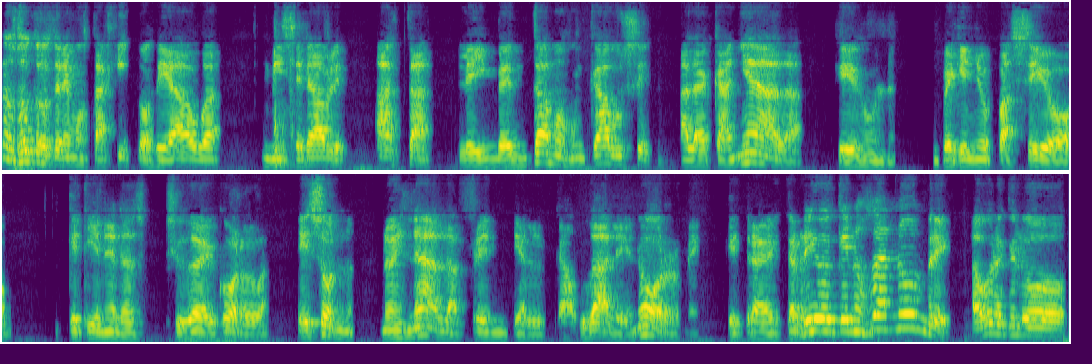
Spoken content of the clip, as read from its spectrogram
Nosotros tenemos tajitos de agua miserables, hasta le inventamos un cauce a la cañada, que es un, un pequeño paseo que tiene la ciudad de Córdoba. Eso no, es nada frente al caudal enorme que trae este río y que nos da nombre, ahora que lo,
